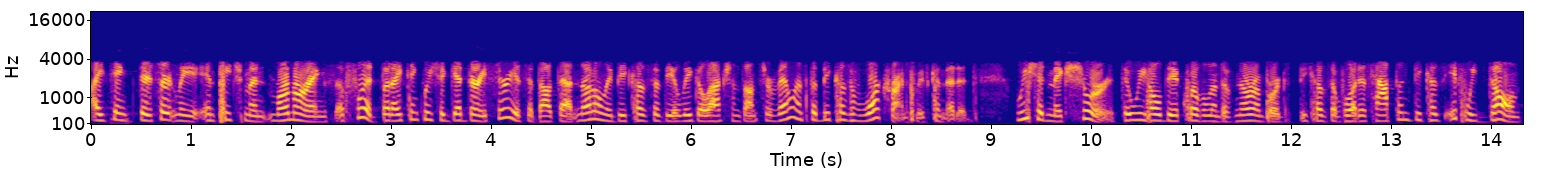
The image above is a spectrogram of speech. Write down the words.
I think there's certainly impeachment murmurings afoot, but I think we should get very serious about that, not only because of the illegal actions on surveillance, but because of war crimes we've committed. We should make sure that we hold the equivalent of Nuremberg because of what has happened, because if we don't,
